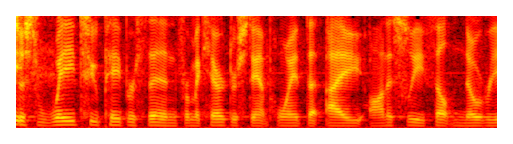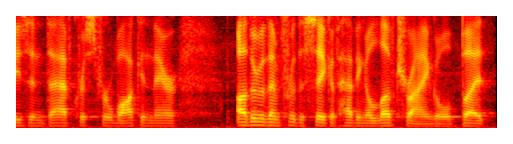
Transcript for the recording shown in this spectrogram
I, just way too paper thin from a character standpoint that I honestly felt no reason to have Christopher Walken there, other than for the sake of having a love triangle. But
